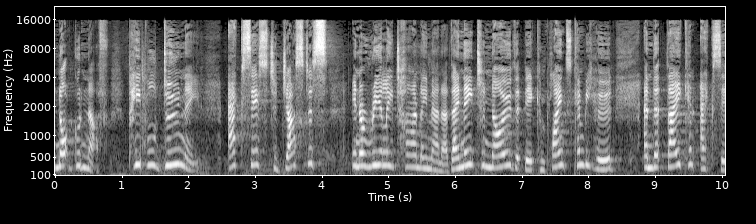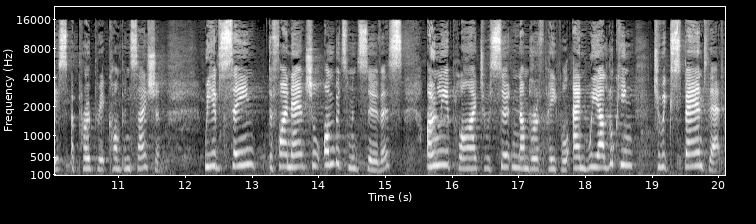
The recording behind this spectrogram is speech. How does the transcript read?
not good enough. People do need access to justice in a really timely manner. They need to know that their complaints can be heard and that they can access appropriate compensation. We have seen the Financial Ombudsman Service only apply to a certain number of people, and we are looking to expand that.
